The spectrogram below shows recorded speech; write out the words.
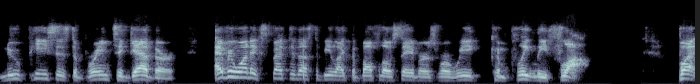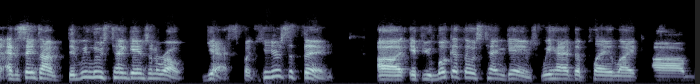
new pieces to bring together. Everyone expected us to be like the Buffalo Sabres, where we completely flop. But at the same time, did we lose 10 games in a row? Yes. But here's the thing uh, if you look at those 10 games, we had to play like um,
